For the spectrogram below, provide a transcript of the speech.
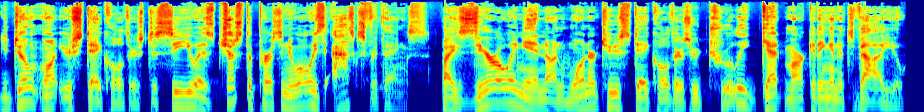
You don't want your stakeholders to see you as just the person who always asks for things. By zeroing in on one or two stakeholders who truly get marketing and its value,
